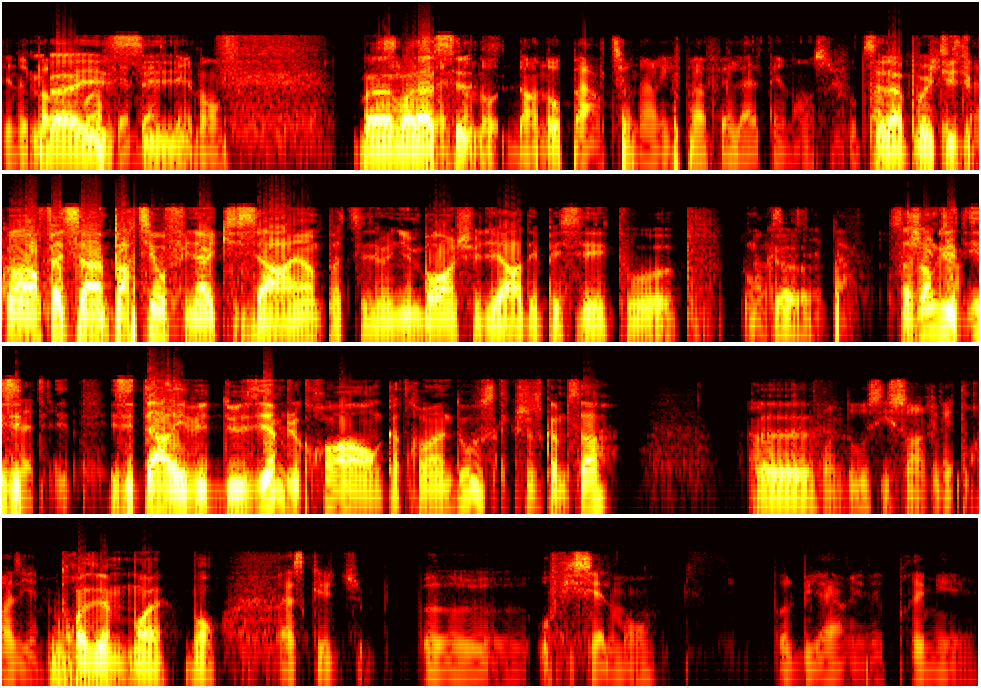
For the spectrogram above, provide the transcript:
de ne pas bah, pouvoir faire d'alternance. Bah, voilà, dans, nos, partis, on n'arrive pas à faire l'alternance. C'est la politique du coin. En fait, c'est un parti au final qui sert à rien parce que c'est devenu une branche du RDPC et tout. Euh, donc, euh, sachant qu'ils étaient, ils étaient arrivés deuxième, je crois, en 92, quelque chose comme ça. En euh, 92, ils sont arrivés troisième. Troisième, ouais, bon. Parce que euh, officiellement, Paul Biya est arrivé premier.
